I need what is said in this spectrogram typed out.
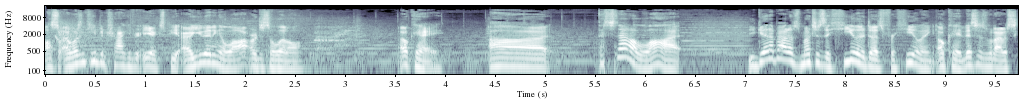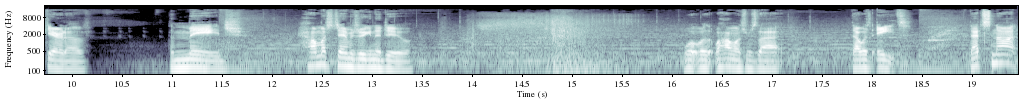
Also, I wasn't keeping track of your EXP. Are you getting a lot or just a little? Okay. Uh, that's not a lot. You get about as much as a healer does for healing. Okay, this is what I was scared of. The mage. How much damage are you gonna do? What was? How much was that? That was eight. That's not.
